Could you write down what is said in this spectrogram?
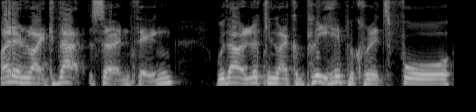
i don't like that certain thing without looking like complete hypocrites for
